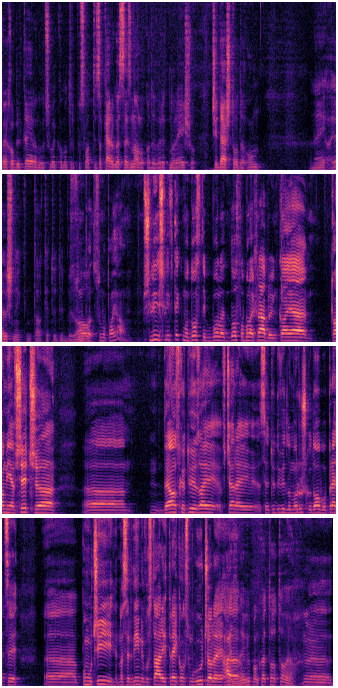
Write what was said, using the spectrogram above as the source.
rehabilitiranega človeka notri poslati, za kar ga se je znalo, ko da je verjetno rešil, če daš to, da on, ne, Elšnik in tako je tudi bilo. Smo pa, smo pa ja, šli, šli v tekmo dosti bolj, dosta bolj hrabro in ko, je, ko mi je všeč, uh, uh, dejansko je tudi zdaj, včeraj se je tudi videlo Maruško dobo, predvsej uh, pomoči na sredini v ostalih treh, kako smo ga učili. Ajde, ne vem, kaj to, to je. Uh,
